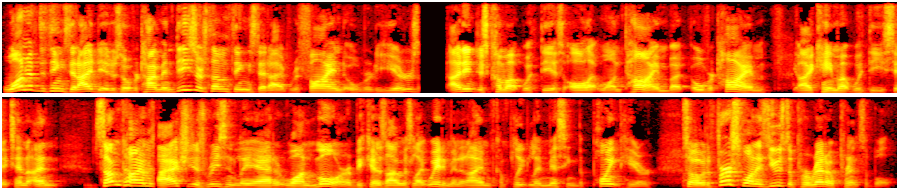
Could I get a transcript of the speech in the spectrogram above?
One of the things that I did is over time, and these are some things that I've refined over the years. I didn't just come up with this all at one time, but over time I came up with these six. And, and sometimes I actually just recently added one more because I was like, wait a minute, I'm completely missing the point here. So the first one is use the Pareto principle.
